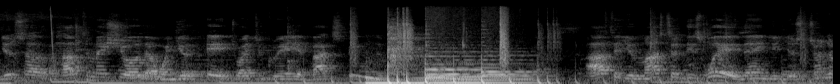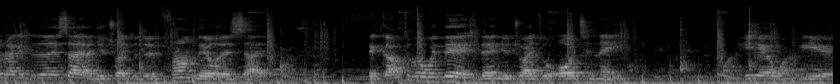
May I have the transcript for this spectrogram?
You just have to make sure that when you hit, try to create a backspin After you master this way, then you just turn the racket to the other side and you try to do it from the other side. If you're comfortable with this, then you try to alternate. One here, one here,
